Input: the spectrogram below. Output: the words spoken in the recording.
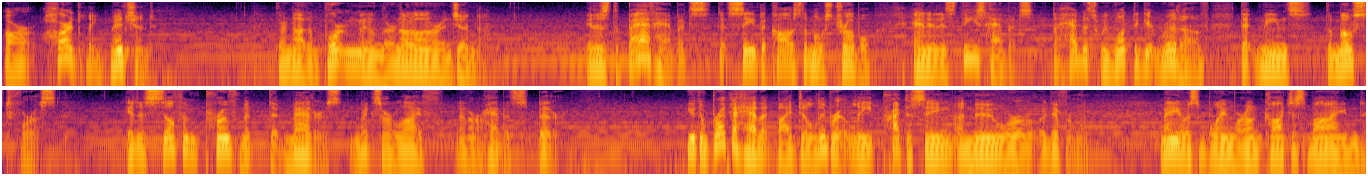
are hardly mentioned. They're not important and they're not on our agenda. It is the bad habits that seem to cause the most trouble, and it is these habits, the habits we want to get rid of, that means the most for us. It is self improvement that matters, makes our life and our habits better. You can break a habit by deliberately practicing a new or a different one. Many of us blame our unconscious mind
